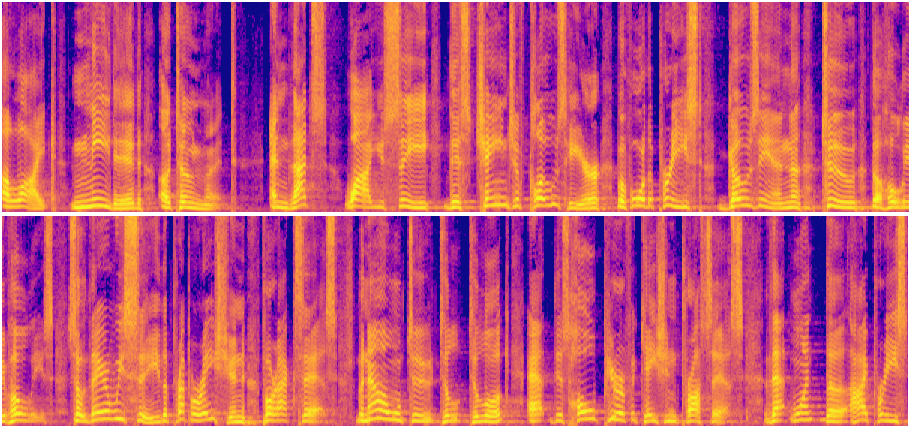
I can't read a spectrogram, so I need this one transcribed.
alike needed atonement. And that's why you see this change of clothes here before the priest goes in to the Holy of Holies. So there we see the preparation for access. But now I want to, to, to look at this whole purification process that one, the high priest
